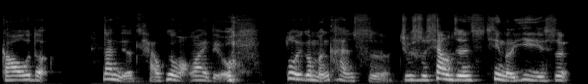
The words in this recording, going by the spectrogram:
高的，那你的财会往外流。做一个门槛石，就是象征性的意义是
